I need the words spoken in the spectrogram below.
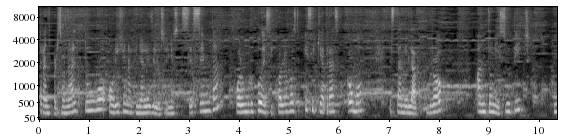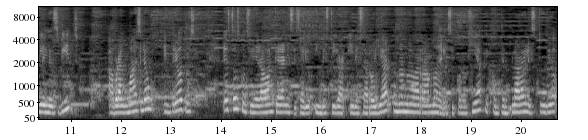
transpersonal tuvo origen a finales de los años 60 por un grupo de psicólogos y psiquiatras como Stanislav Grof, Anthony Sutich, Miles Witt, Abraham Maslow, entre otros. Estos consideraban que era necesario investigar y desarrollar una nueva rama de la psicología que contemplara el estudio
